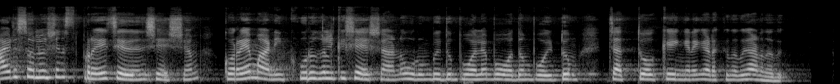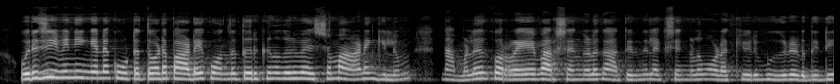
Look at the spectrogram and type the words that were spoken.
ആ ഒരു സൊല്യൂഷൻ സ്പ്രേ ചെയ്തതിന് ശേഷം കുറേ മണിക്കൂറുകൾക്ക് ശേഷമാണ് ഉറുമ്പ് ഇതുപോലെ ബോധം പോയിട്ടും ചത്തുമൊക്കെ ഇങ്ങനെ കിടക്കുന്നത് കാണുന്നത്. ഒരു ജീവനെ ഇങ്ങനെ കൂട്ടത്തോടെ പാടെ കൊന്നു തീർക്കുന്നത് ഒരു വിഷമാണെങ്കിലും നമ്മൾ കുറേ വർഷങ്ങൾ കാത്തിരുന്ന് ലക്ഷങ്ങൾ മുടക്കി ഒരു വീട് എടുത്തിട്ട്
